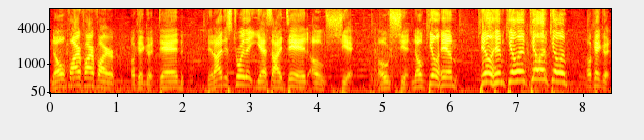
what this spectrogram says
No, fire, fire, fire. Okay, good. Dead. Did I destroy that? Yes, I did. Oh, shit. Oh, shit. No, kill him. Kill him, kill him, kill him, kill him. Okay, good.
